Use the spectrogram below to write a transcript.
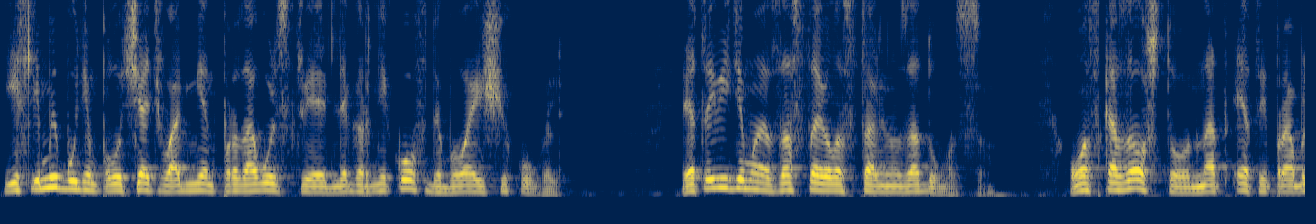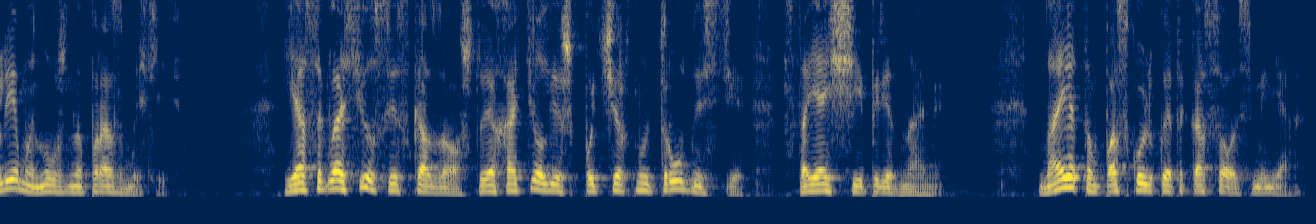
если мы будем получать в обмен продовольствие для горняков, добывающих уголь. Это, видимо, заставило Сталина задуматься. Он сказал, что над этой проблемой нужно поразмыслить. Я согласился и сказал, что я хотел лишь подчеркнуть трудности, стоящие перед нами. На этом, поскольку это касалось меня,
